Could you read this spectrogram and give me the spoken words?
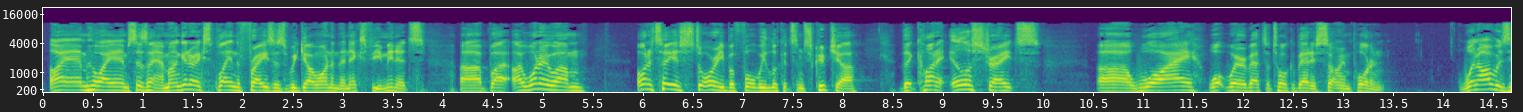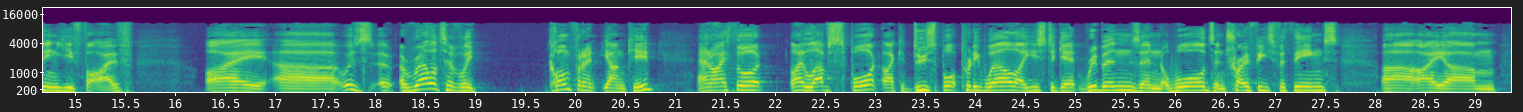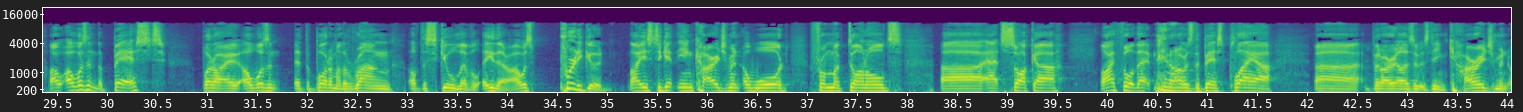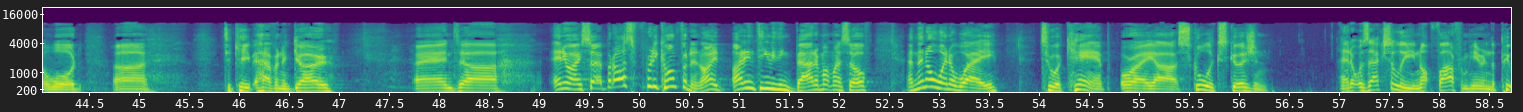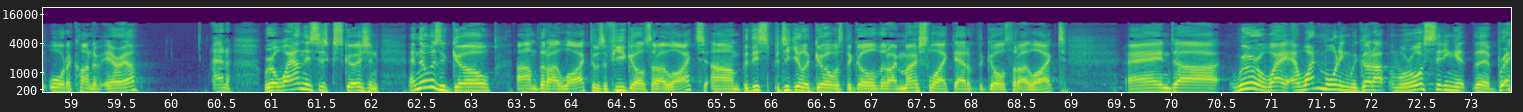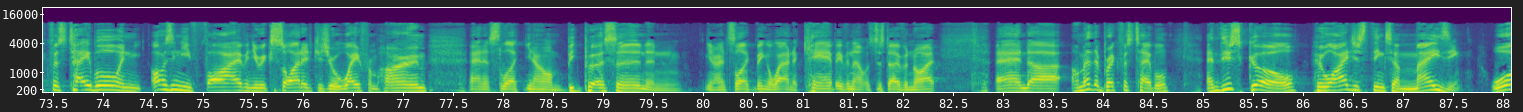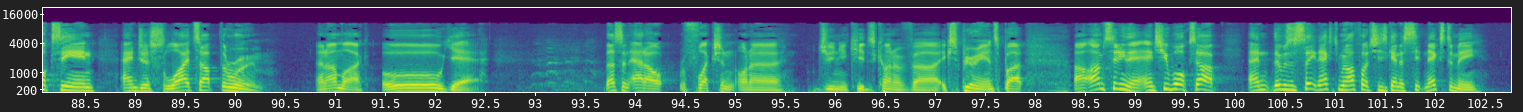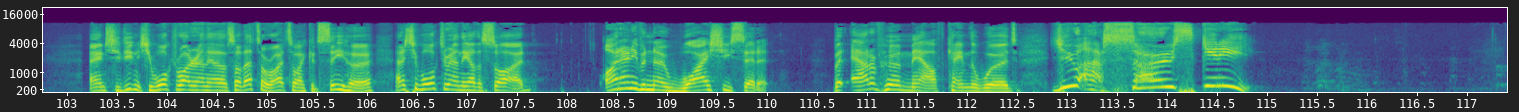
I am who I am, says I am. I'm going to explain the phrase as we go on in the next few minutes, uh, but I want to um, I want to tell you a story before we look at some scripture that kind of illustrates uh, why what we're about to talk about is so important. When I was in year five, I uh, was a, a relatively confident young kid, and I thought I love sport. I could do sport pretty well. I used to get ribbons and awards and trophies for things. Uh, I, um, I, I wasn't the best, but I, I wasn't at the bottom of the rung of the skill level either. I was pretty good. I used to get the encouragement award from McDonald's uh, at soccer. I thought that meant I was the best player, uh, but I realized it was the encouragement award. Uh, to keep having a go. And uh, anyway, so, but I was pretty confident. I, I didn't think anything bad about myself. And then I went away to a camp or a uh, school excursion. And it was actually not far from here in the Pittwater kind of area. And we were away on this excursion, and there was a girl um, that I liked. There was a few girls that I liked, um, but this particular girl was the girl that I most liked out of the girls that I liked. And uh, we were away, and one morning we got up and we are all sitting at the breakfast table. And I was in year five, and you're excited because you're away from home, and it's like you know I'm a big person, and you know it's like being away on a camp, even though it was just overnight. And uh, I'm at the breakfast table, and this girl, who I just think's amazing, walks in and just lights up the room, and I'm like, oh yeah, that's an adult reflection on a junior kid's kind of uh, experience, but uh, I'm sitting there and she walks up and there was a seat next to me. I thought she's going to sit next to me. And she didn't. She walked right around the other side. That's all right. So I could see her. And she walked around the other side. I don't even know why she said it. But out of her mouth came the words, You are so skinny.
